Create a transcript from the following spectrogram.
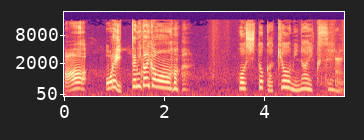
ああ俺行ってみたいかも。星とか興味ないくせに。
